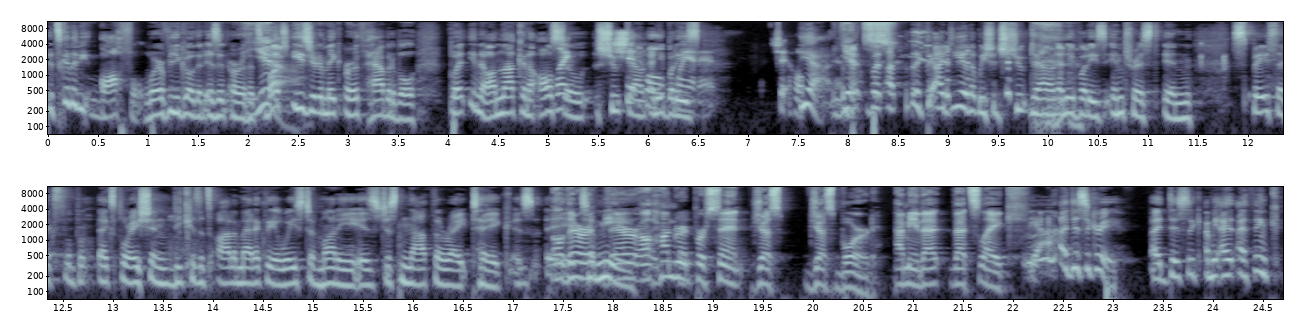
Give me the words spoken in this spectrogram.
it's going to be awful wherever you go that isn't Earth. It's Yeah. much easier to make Earth habitable. But, you know, I'm not going to also Like shoot down shithole anybody's. planet. Shithole. Yeah, planet. Yes. but, but uh, like the idea that we should shoot down anybody's interest in space expl- exploration because it's automatically a waste of money is just not the right take. Is Oh, they're to me. they're a hundred percent just just bored. I mean that that's like yeah. I disagree. I disagree. I mean, I, I think.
